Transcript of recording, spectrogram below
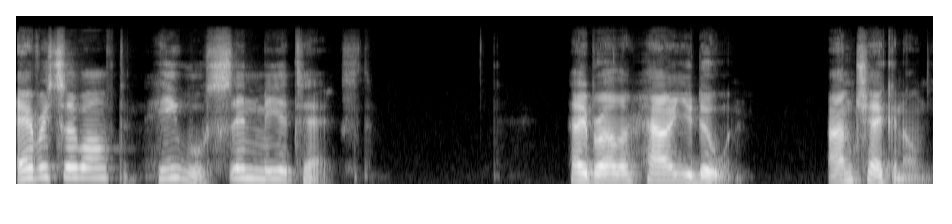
every so often, he will send me a text. Hey, brother, how are you doing? I'm checking on you.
